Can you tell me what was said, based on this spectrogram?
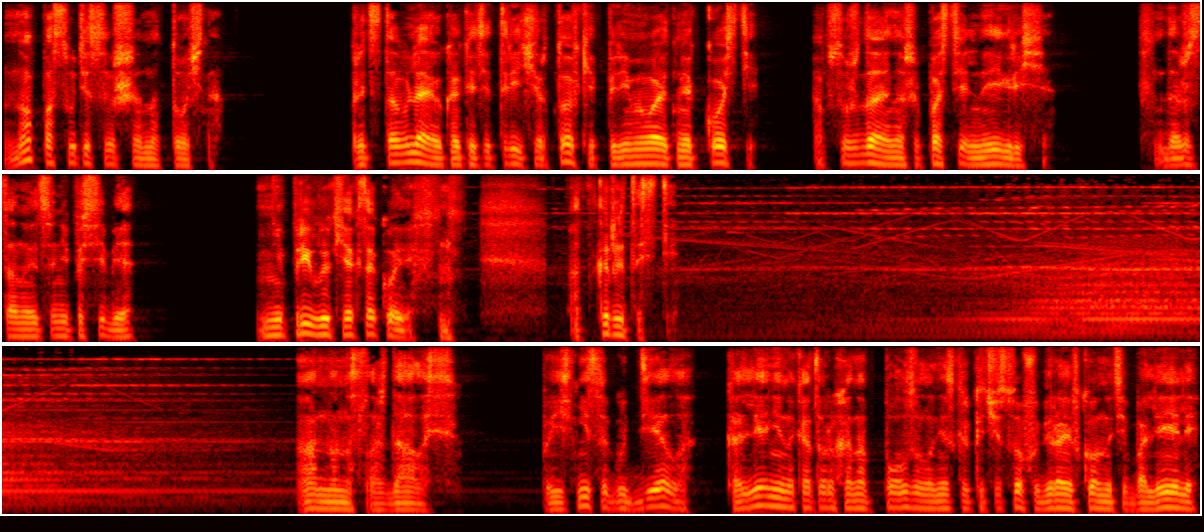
но по сути совершенно точно. Представляю, как эти три чертовки перемывают мне кости, обсуждая наши постельные игрища. Даже становится не по себе. Не привык я к такой открытости. Анна наслаждалась. Поясница гудела, колени, на которых она ползала несколько часов, убирая в комнате, болели.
